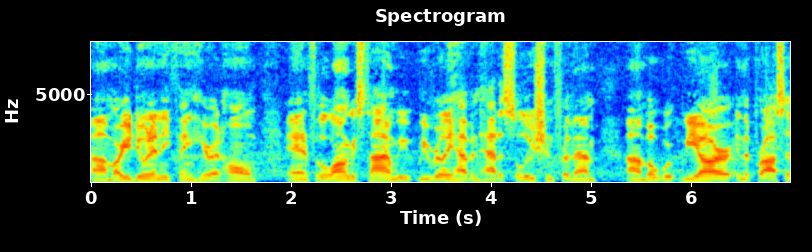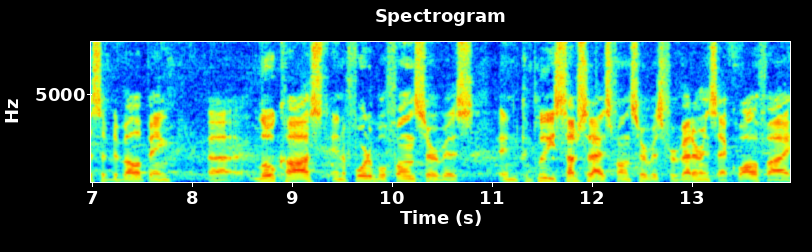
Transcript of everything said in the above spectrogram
Um, are you doing anything here at home? And for the longest time, we, we really haven't had a solution for them. Um, but we, we are in the process of developing uh, low cost and affordable phone service and completely subsidized phone service for veterans that qualify.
